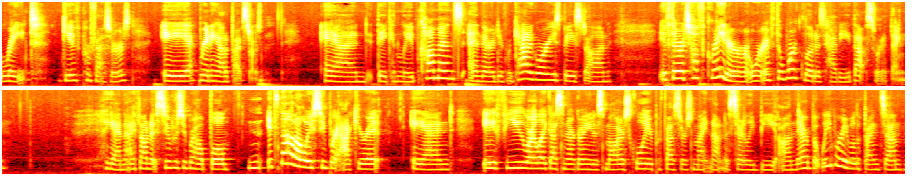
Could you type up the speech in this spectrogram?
rate, give professors a rating out of five stars. And they can leave comments, and there are different categories based on if they're a tough grader or if the workload is heavy, that sort of thing. Again, I found it super, super helpful. It's not always super accurate, and if you are like us and are going to a smaller school, your professors might not necessarily be on there, but we were able to find some,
